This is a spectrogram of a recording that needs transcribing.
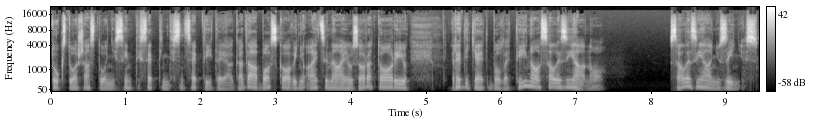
1877. gadā Bosko viņu aicināja uz oratoriju rediģēt Boletino Salesiano, Salesiāņu ziņas.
